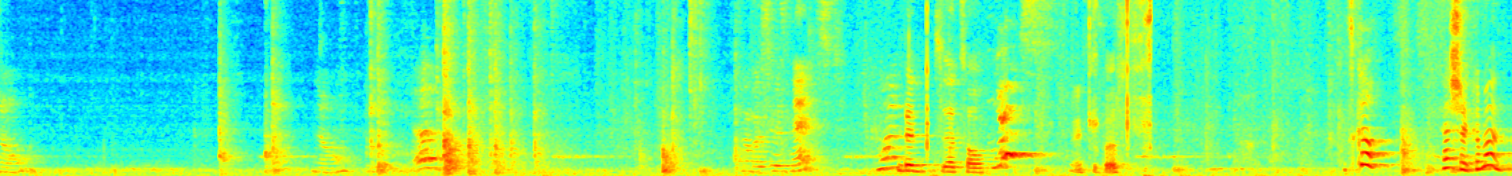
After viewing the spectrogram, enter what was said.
No. No. Now let's see what's next. Come on. That, that's all, Yes. I suppose. Let's go. Asher, come on.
